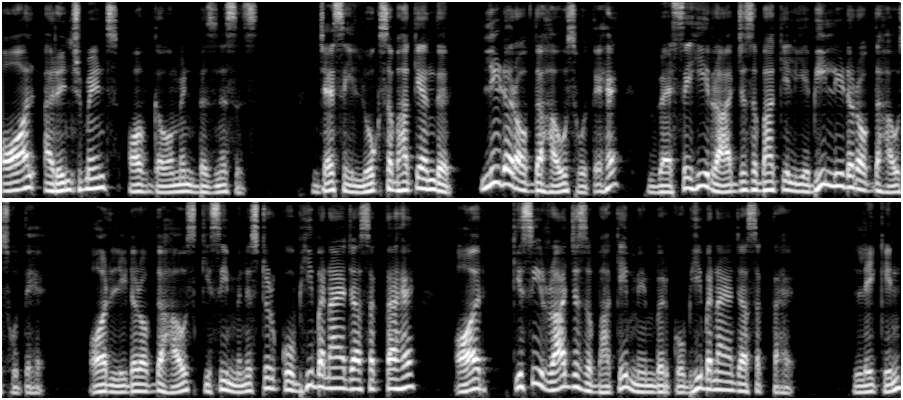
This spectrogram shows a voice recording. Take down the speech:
all arrangements of government businesses जैसे लोकसभा के अंदर लीडर ऑफ़ द हाउस होते हैं, वैसे ही राज्यसभा के लिए भी लीडर ऑफ़ द हाउस होते हैं। और लीडर ऑफ़ द हाउस किसी मिनिस्टर को भी बनाया जा सकता है और किसी राज्यसभा के मेंबर को भी बनाया जा सकता है। लेकिन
